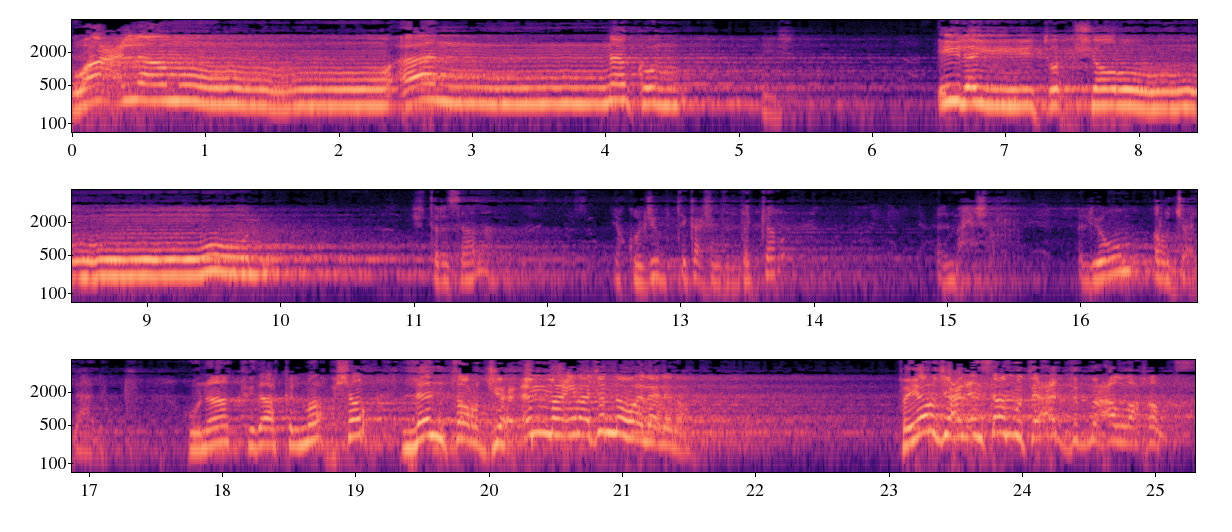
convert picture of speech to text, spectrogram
واعلموا أنكم إليه تحشرون. شفت الرسالة؟ يقول جبتك عشان تتذكر. المحشر. اليوم أرجع لأهلك. هناك في ذاك المحشر لن ترجع إما إلى جنة وإلا إلى نار. فيرجع الإنسان متأدب مع الله خلص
